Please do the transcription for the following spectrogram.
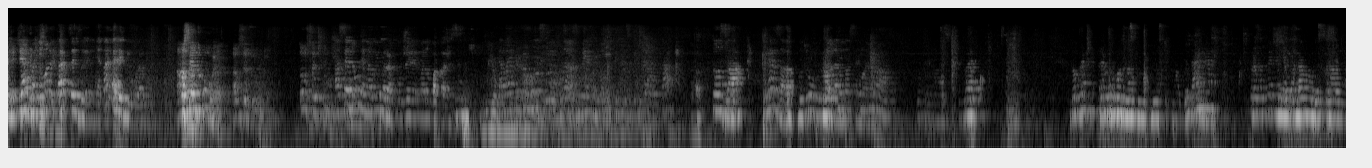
Я розумію, так це звернення. Так, Олег Григорович? А все друге, а все друге. То все чуш. А все друге на виборах вже воно покажеться. Давайте проголосуємо Да. Так? Хто за? Я за, бо другого виходу у нас немає. Добре, переходимо до наступного наступного питання. Про затвердження програми удосконалення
